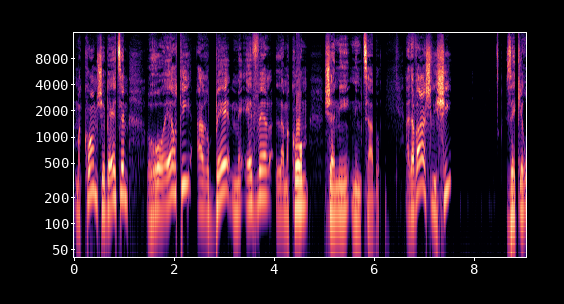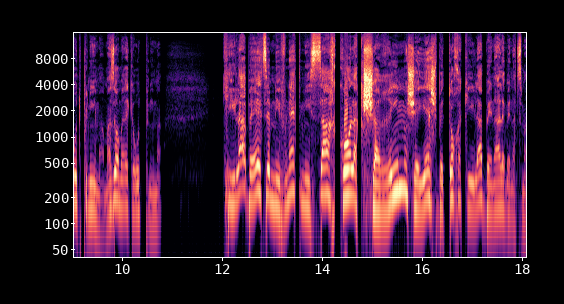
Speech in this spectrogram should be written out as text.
מקום שבעצם רואה אותי הרבה מעבר למקום שאני נמצא בו. הדבר השלישי זה היכרות פנימה. מה זה אומר היכרות פנימה? קהילה בעצם נבנית מסך כל הקשרים שיש בתוך הקהילה בינה לבין עצמה.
